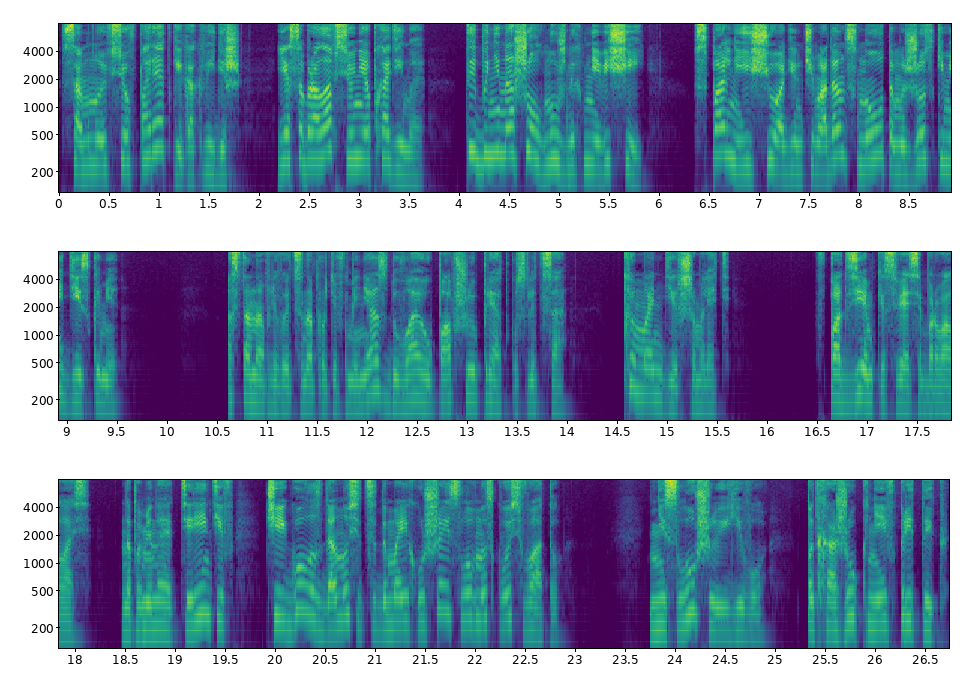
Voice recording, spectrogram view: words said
«Со мной все в порядке, как видишь. Я собрала все необходимое. Ты бы не нашел нужных мне вещей. В спальне еще один чемодан с ноутом и жесткими дисками. Останавливается напротив меня, сдувая упавшую прядку с лица. Командирша, млять. В подземке связь оборвалась. Напоминает Терентьев, чей голос доносится до моих ушей, словно сквозь вату. Не слушаю его, подхожу к ней впритык.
